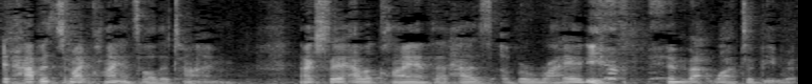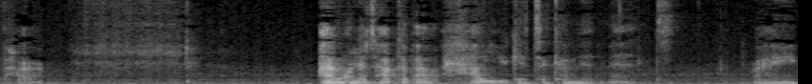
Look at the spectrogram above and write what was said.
It happens to my clients all the time. Actually, I have a client that has a variety of men that want to be with her. I want to talk about how you get to commitment, right?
